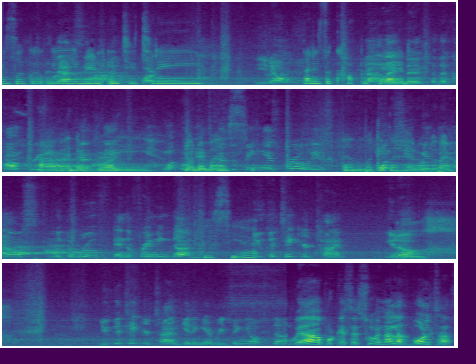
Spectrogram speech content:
Guys, look what we ran into part. today. You don't. That is a copperhead. like the, the concrete. Um, and they're very like, what- what- it's 'cause venomous. The is, bro, is And look at the head over there. house with the roof and the framing done, Do you see it? you could take your time. You know, Ugh. you could take your time getting everything else done. Cuidado porque se suben a las bolsas.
